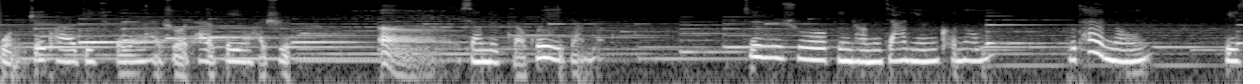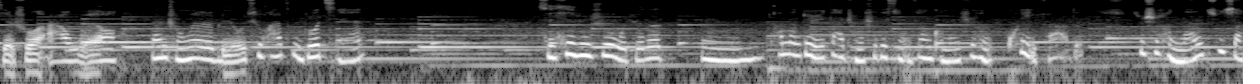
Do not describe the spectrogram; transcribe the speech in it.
我们这块地区的人来说，它的费用还是呃相对比较贵一点的。就是说，平常的家庭可能不太能理解说啊，我要单纯为了旅游去花这么多钱。其次就是，我觉得。嗯，他们对于大城市的想象可能是很匮乏的，就是很难去想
